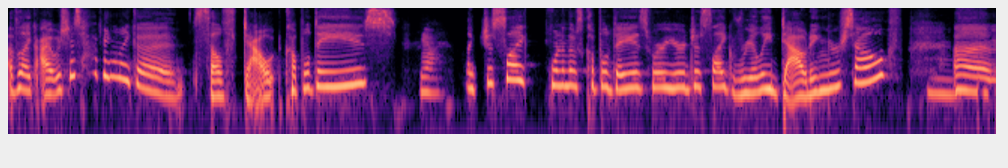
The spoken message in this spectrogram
Of like, I was just having like a self doubt couple days. Yeah. Like just like one of those couple days where you're just like really doubting yourself. Mm. Um,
